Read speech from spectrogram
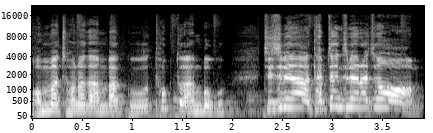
엄마 전화도 안 받고 톡도 안 보고 지지배야 답장 좀 해라 좀.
